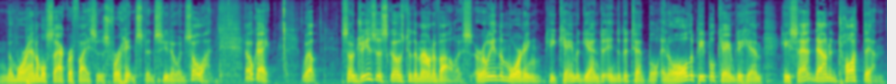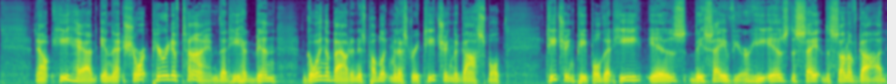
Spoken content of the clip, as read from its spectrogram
No more animal sacrifices, for instance, you know, and so on. Okay, well, so Jesus goes to the Mount of Olives. Early in the morning, he came again to, into the temple, and all the people came to him. He sat down and taught them. Now, he had, in that short period of time that he had been going about in his public ministry, teaching the gospel, teaching people that he is the Savior, he is the, sa- the Son of God,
